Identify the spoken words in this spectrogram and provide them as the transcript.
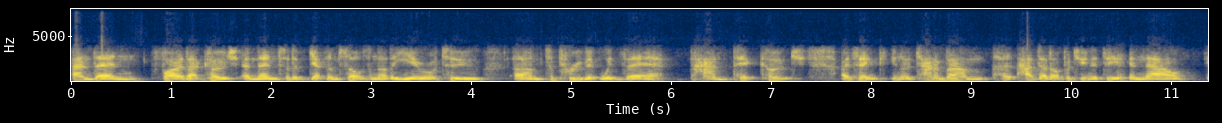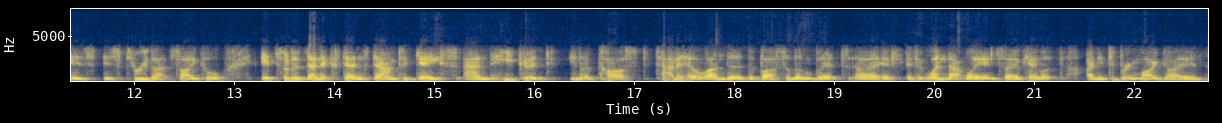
and then fire that coach, and then sort of get themselves another year or two um, to prove it with their hand-picked coach. I think you know Tannenbaum had that opportunity and now is is through that cycle. It sort of then extends down to Gase, and he could you know cast Tannehill under the bus a little bit uh, if if it went that way and say, okay, look, I need to bring my guy in.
